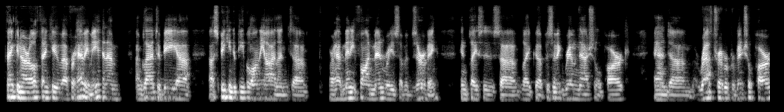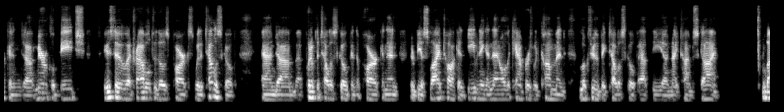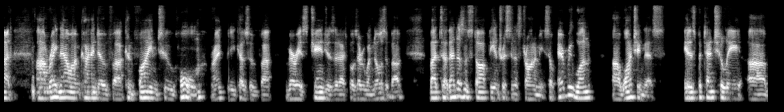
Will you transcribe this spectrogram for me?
thank you, Naro. Thank you uh, for having me, and I'm I'm glad to be uh, uh, speaking to people on the island. Uh, I have many fond memories of observing in places uh, like uh, Pacific Rim National Park and um, Raft Provincial Park and Miracle Beach. I used to travel to those parks with a telescope and um, put up the telescope in the park and then there'd be a slide talk at evening and then all the campers would come and look through the big telescope at the uh, nighttime sky. But uh, right now i'm kind of uh, confined to home right because of uh, various changes that i suppose everyone knows about. But uh, that doesn't stop the interest in astronomy. So everyone uh, watching this is potentially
